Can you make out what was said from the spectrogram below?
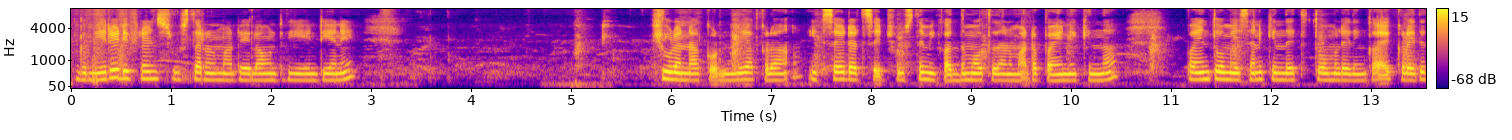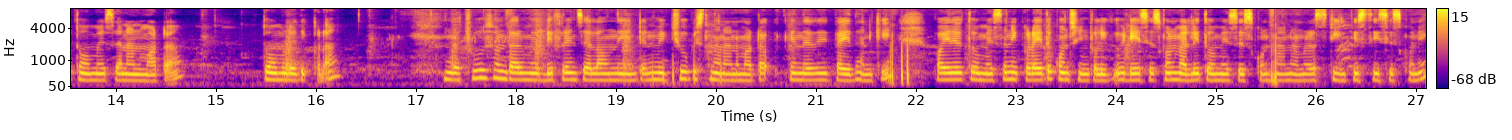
ఇంకా మీరే డిఫరెన్స్ చూస్తారనమాట ఎలా ఉంటుంది ఏంటి అని. చూడండి అక్కడ ఉంది అక్కడ ఇటు సైడ్ అటు సైడ్ చూస్తే మీకు అర్థమవుతుంది అనమాట పైన కింద. పైన తోమేసాను కింద అయితే తోమలేదు ఇంకా. ఇక్కడైతే తోమేసాను అనమాట తోమలేదు ఇక్కడ. ఇంకా చూసుంటారు మీరు డిఫరెన్స్ ఎలా ఉంది ఏంటని మీకు చూపిస్తున్నాను అనమాట కిందది పైదానికి. పైదే తోమేస్తాను ఇక్కడైతే కొంచెం ఇంకా లిక్విడ్ వేసేసుకొని మళ్ళీ తోమేసేసుకుంటున్నాను అనమాట స్టీల్ పీస్ తీసేసుకొని.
